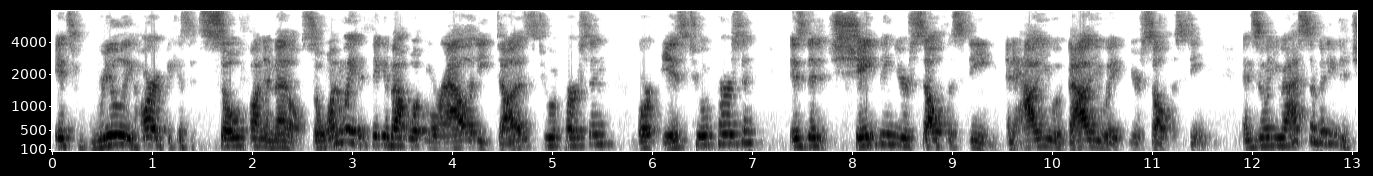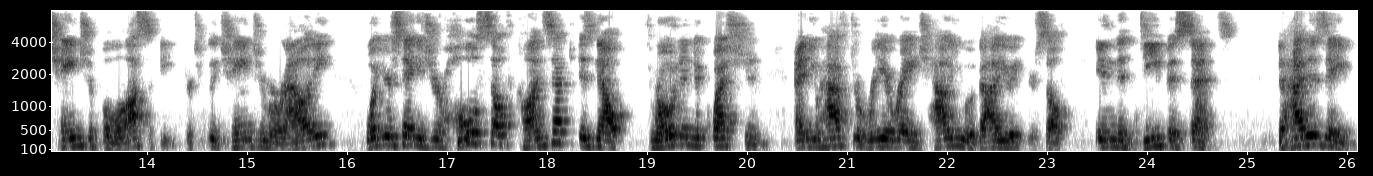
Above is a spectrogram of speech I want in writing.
It's really hard because it's so fundamental. So, one way to think about what morality does to a person or is to a person is that it's shaping your self esteem and how you evaluate your self esteem. And so, when you ask somebody to change a philosophy, particularly change a morality, what you're saying is your whole self concept is now thrown into question, and you have to rearrange how you evaluate yourself in the deepest sense. That is a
